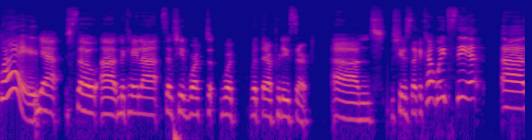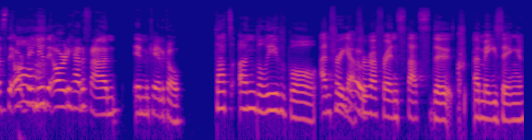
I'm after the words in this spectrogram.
way. yeah. So, uh, Michaela, so she had worked worked with their producer, and she was like, "I can't wait to see it." Uh, so they al- they Oh. knew they already had a fan in Michaela Coel. That's unbelievable. And for yeah, for reference, that's the cr- amazing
